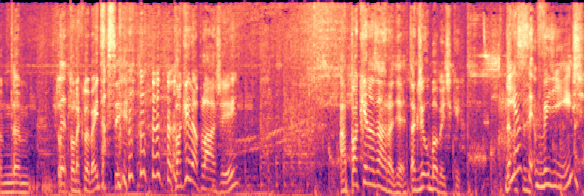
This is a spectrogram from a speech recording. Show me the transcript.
Um, um, to, to nechme být asi. pak je na pláži a pak je na zahradě, takže u babičky. Dá Jasně, vidíš?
